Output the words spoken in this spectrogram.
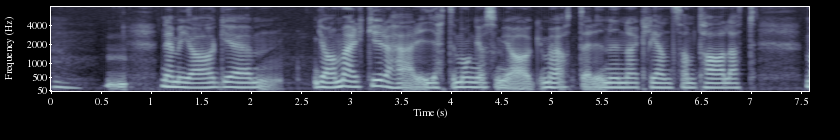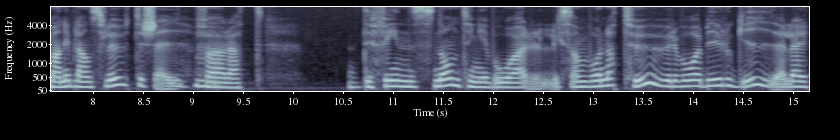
Mm. Mm. Nej, men jag, ehm, jag märker ju det här i jättemånga som jag möter i mina klientsamtal. Att man ibland sluter sig mm. för att det finns någonting i vår, liksom, vår natur, vår biologi eller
